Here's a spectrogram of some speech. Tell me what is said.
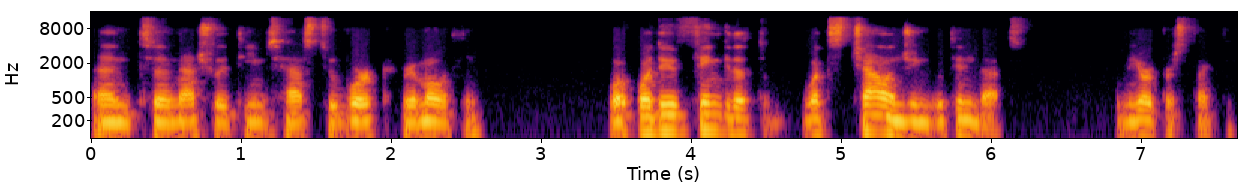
and uh, naturally teams has to work remotely. What what do you think that what's challenging within that from your perspective?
